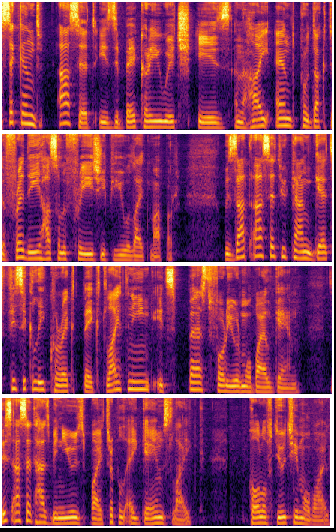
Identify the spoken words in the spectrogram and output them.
second asset is the bakery, which is an high-end productive ready hassle-free GPU light mapper. With that asset, you can get physically correct baked lightning. It's best for your mobile game. This asset has been used by AAA games like Call of Duty Mobile.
